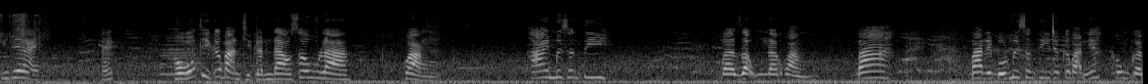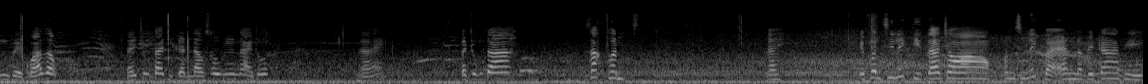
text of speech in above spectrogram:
Như thế này. Đấy. Hố thì các bạn chỉ cần đào sâu là khoảng 20 cm và rộng là khoảng 3 3 đến 40 cm thôi các bạn nhé. Không cần phải quá rộng. Đấy chúng ta chỉ cần đào sâu như thế này thôi. Đấy và chúng ta rắc phân. Đây, cái phân silic thì ta cho, phân silic và NPK thì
